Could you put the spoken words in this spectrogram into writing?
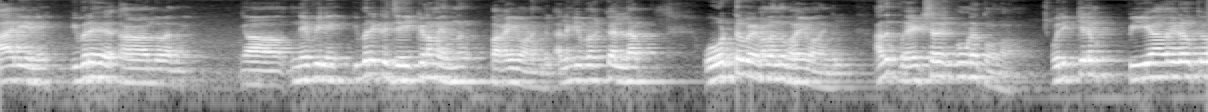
ആര്യന് ഇവരെ എന്താ പറയുക നെവിന് ഇവരൊക്കെ ജയിക്കണമെന്ന് പറയുവാണെങ്കിൽ അല്ലെങ്കിൽ ഇവർക്കെല്ലാം വോട്ട് വേണമെന്ന് പറയുവാണെങ്കിൽ അത് പ്രേക്ഷകർക്കും കൂടെ തോന്നണം. ഒരിക്കലും പി ആറുകൾക്ക്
